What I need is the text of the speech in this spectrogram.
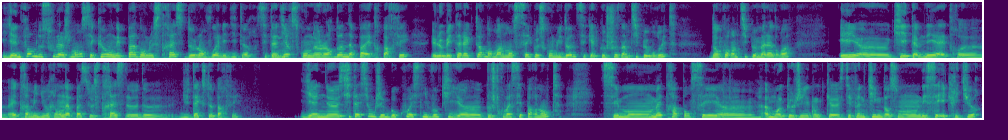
Il y a une forme de soulagement, c'est qu'on n'est pas dans le stress de l'envoi à l'éditeur. C'est-à-dire mmh. ce qu'on leur donne n'a pas à être parfait. Et le bêta lecteur, normalement, sait que ce qu'on lui donne, c'est quelque chose d'un petit peu brut, d'encore un petit peu maladroit, et euh, qui est amené à être, à être amélioré. On n'a pas ce stress de, de, du texte parfait. Il y a une citation que j'aime beaucoup à ce niveau qui, euh, que je trouve assez parlante. C'est mon maître à penser euh, à moi que j'ai, donc Stephen King, dans son essai Écriture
